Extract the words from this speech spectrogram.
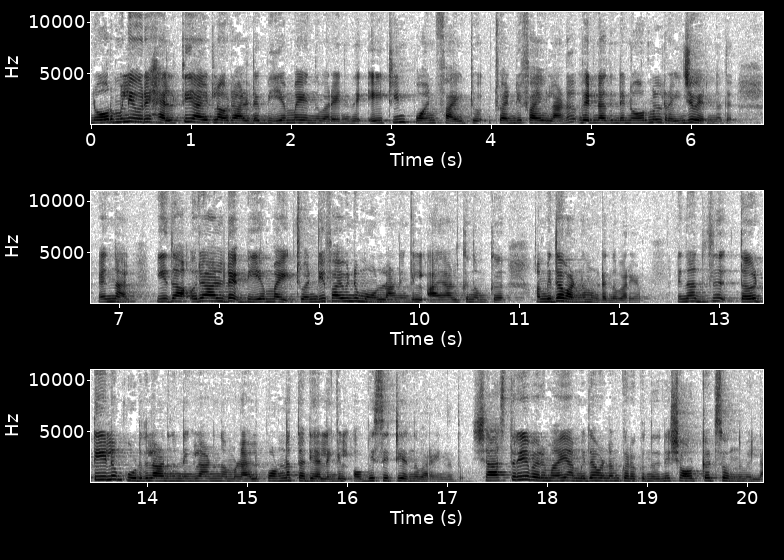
നോർമലി ഒരു ഹെൽത്തി ആയിട്ടുള്ള ഒരാളുടെ ബി എം ഐ എന്ന് പറയുന്നത് eighteen point five to twenty ഫൈവിലാണ് വരുന്നത് അതിന്റെ നോർമൽ റേഞ്ച് വരുന്നത്. എന്നാൽ ഇതാ ഒരാളുടെ ബി എം ഐ ട്വന്റി ഫൈവിന്റെ മുകളിലാണെങ്കിൽ അയാൾക്ക് നമുക്ക് അമിതവണ്ണം ഉണ്ടെന്ന് പറയാം. എന്നാൽ അത് തേർട്ടിയിലും കൂടുതലാണെന്നുണ്ടെങ്കിലാണ് നമ്മൾ അയാൾ പൊണ്ണത്തടി അല്ലെങ്കിൽ ഒബിസിറ്റി എന്ന് പറയുന്നത്. ശാസ്ത്രീയപരമായി അമിതവണ്ണം കുറക്കുന്നതിന് ഷോർട്ട് കട്ട്സ് ഒന്നുമില്ല.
